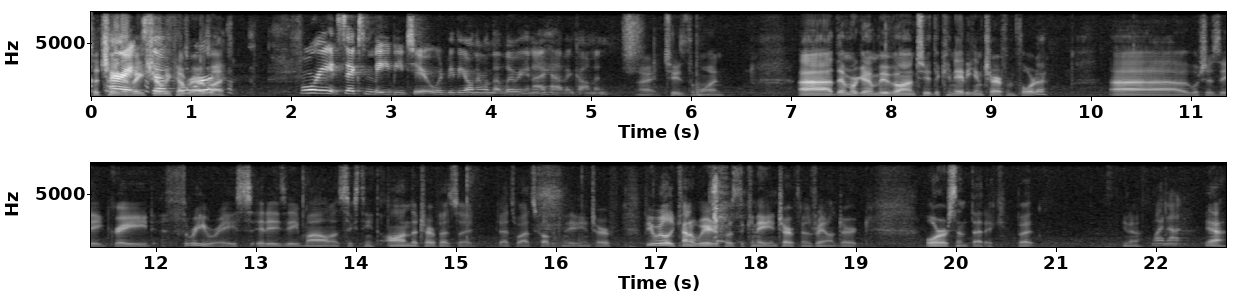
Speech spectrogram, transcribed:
the chain all to right, make sure so we cover four- everybody. Four eight six maybe two would be the only one that Louis and I have in common. All right, choose the one. Uh, then we're going to move on to the Canadian Chair from Florida, uh, which is a Grade Three race. It is a mile and sixteenth on the turf. That's a, that's why it's called the Canadian Turf. It'd be really kind of weird if it was the Canadian Turf and it was ran on dirt or synthetic, but you know, Why not? yeah,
